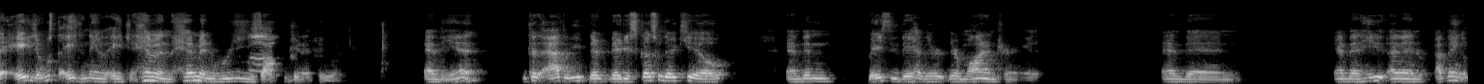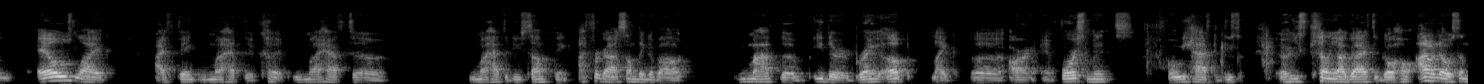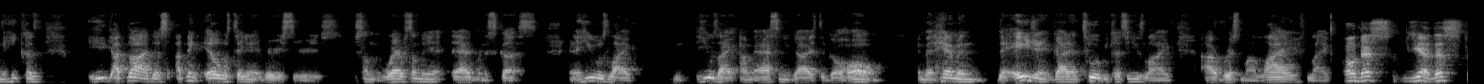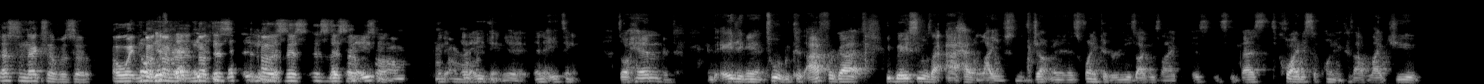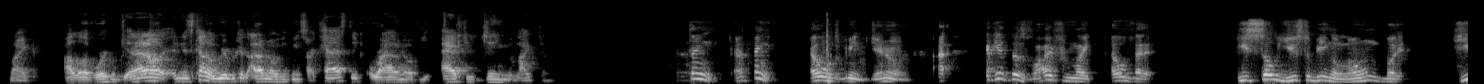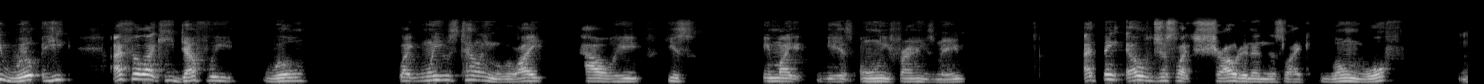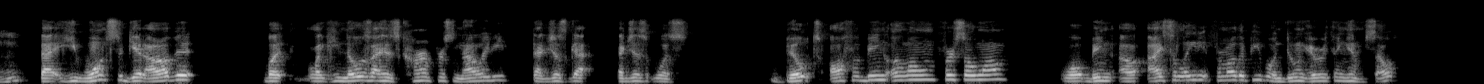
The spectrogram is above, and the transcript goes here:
the agent, what's the agent name of the agent? Him and him and Ryuzaki get into it at the end because after we they they discuss who they kill, and then basically they have their they're monitoring it, and then and then he and then I think L's like I think we might have to cut we might have to we might have to do something. I forgot something about we might have to either bring up like uh, our enforcements or we have to do or he's telling y'all guys to go home. I don't know something he because he I thought this I think L was taking it very serious something wherever something that had been discussed and he was like he was like I'm asking you guys to go home And then him and the agent got into it because he's like, I've risked my life. Like, Oh, that's yeah. That's that's the next episode. Oh wait, No, no, no, no, no. 18, This that's 18. no, it's this, it's this episode. 18. I'm, I'm, I'm the wrong. 18, yeah, in the 18. So him and the agent get into it because I forgot. He basically was like, I haven't liked you since the jump. And it's funny because he was like, he's like, it's, it's, that's quite disappointing because I've liked you. Like, I love working with you. And I don't, and it's kind of weird because I don't know if he's being sarcastic or I don't know if he actually genuinely liked him. I think I think L was being genuine. I, I get this vibe from like L that he's so used to being alone, but he will he I feel like he definitely will like when he was telling Light how he he's he might be his only friend he's made. I think L's just like shrouded in this like lone wolf hmm that he wants to get out of it, but like he knows that his current personality that just got that just was built off of being alone for so long, well, being uh, isolated from other people and doing everything himself,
